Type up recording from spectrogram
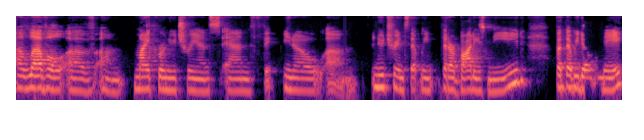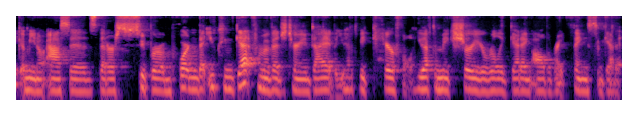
a level of um, micronutrients and you know um, nutrients that we that our bodies need but that we don't make amino acids that are super important that you can get from a vegetarian diet but you have to be careful. You have to make sure you're really getting all the right things to get it.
